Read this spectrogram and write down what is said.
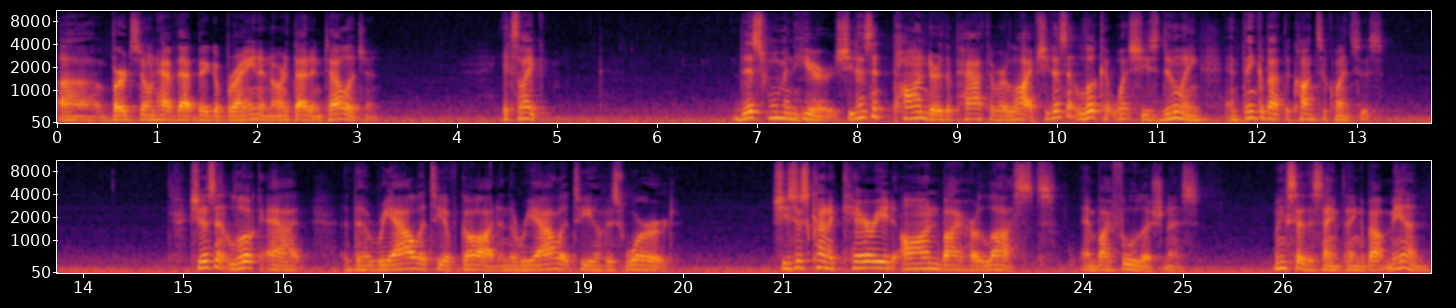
uh, birds don't have that big a brain and aren't that intelligent. It's like this woman here, she doesn't ponder the path of her life. She doesn't look at what she's doing and think about the consequences. She doesn't look at the reality of God and the reality of His Word. She's just kind of carried on by her lusts and by foolishness. We can say the same thing about men.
